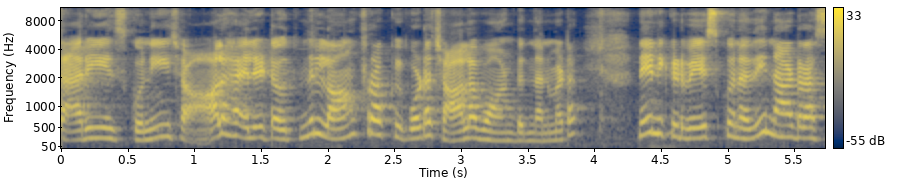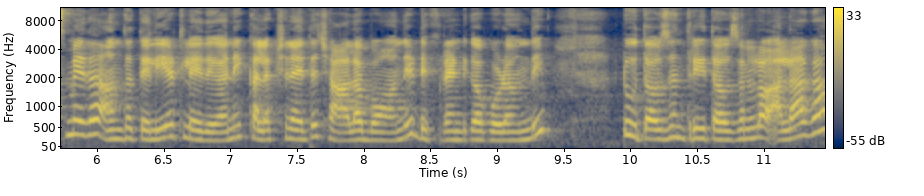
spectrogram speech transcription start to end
శారీ వేసుకొని చాలా హైలైట్ అవుతుంది. లాంగ్ ఫ్రాక్కి కూడా చాలా బాగుంటుంది అనమాట నేను ఇక్కడ వేసుకున్నది నా డ్రెస్ మీద అంత తెలియట్లేదు కానీ కలెక్షన్ అయితే చాలా బాగుంది డిఫరెంట్గా కూడా ఉంది. టూ థౌజండ్ త్రీ థౌజండ్లో అలాగా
